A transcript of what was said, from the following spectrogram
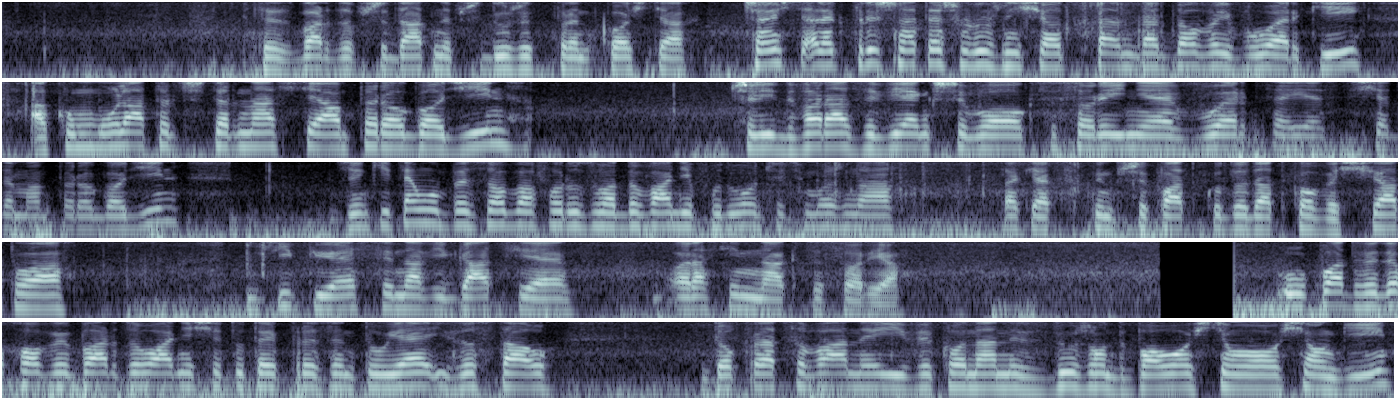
co jest bardzo przydatne przy dużych prędkościach. Część elektryczna też różni się od standardowej WR-ki. Akumulator 14 Ah, czyli dwa razy większy, bo akcesoryjnie w WRC jest 7 Ah. Dzięki temu bez obaw o rozładowanie podłączyć można, tak jak w tym przypadku, dodatkowe światła, GPS-y, nawigację oraz inne akcesoria. Układ wydechowy bardzo ładnie się tutaj prezentuje i został dopracowany i wykonany z dużą dbałością o osiągi.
